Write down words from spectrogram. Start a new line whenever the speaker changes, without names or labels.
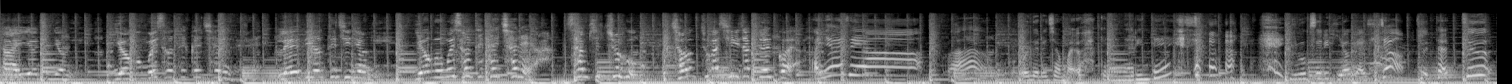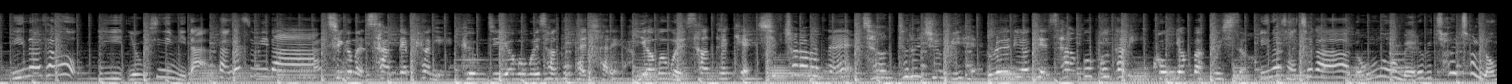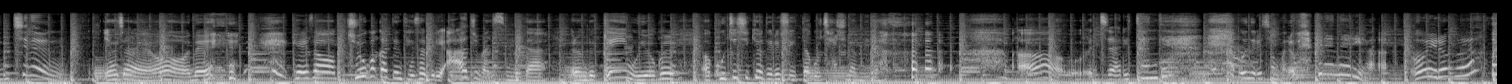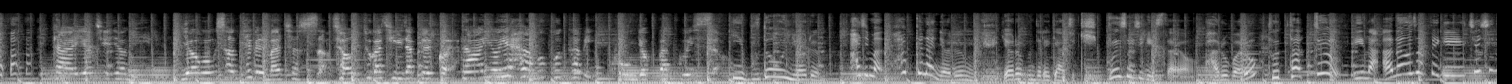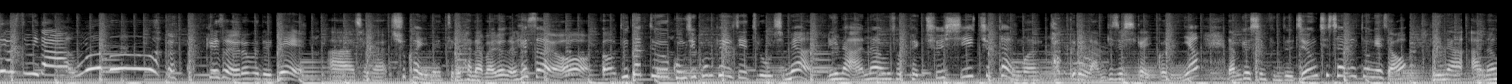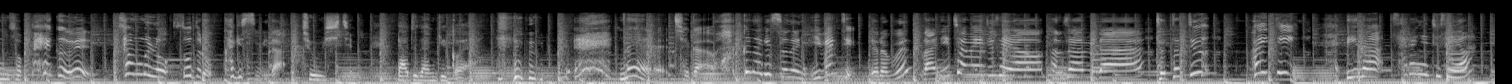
다이어 진영이 영웅을 선택할 차례네. 레디언트 진영이 영웅을 선택할 차례야. 30초 후 전투가 시작될 거야.
안녕하세요. 와우, 오늘은 정말 화끈한 날인데. 이 목소리 기억나시죠? 도타 2 리나 성우 이용신입니다. 반갑습니다.
지금은 상대편이 금지 영웅을 선택할 차례야. 영웅을 선택해. 10초 남았네. 전투를 준비해. 레디언트의 상부 포탑이 공격받고 있어.
리나 자체가 너무너무 매력이 철철 넘치는 여자예요. 네. 그래서 주옥과 같은 대사들이 아주 많습니다. 여러분들 게임 의욕을 어, 고취시켜 드릴 수 있다고 자신합니다. 아우, 짜릿한데? 오늘은 정말 화끈한 날이야. 뭐 이런 거야?
다이어 진영이 영웅 선택을 마쳤어. 전투가 시작될 거야. 다이어의 하부
포탑이 무더운 여름, 하지만 화끈한 여름, 여러분들에게 아주 기쁜 소식이 있어요. 바로바로 도타2 리나 아나운서 팩이 출시되었습니다. 우후! 그래서 여러분들께 아 제가 축하 이벤트를 하나 마련을 했어요. 어, 도타2 공식 홈페이지에 들어오시면 리나 아나운서 팩 출시 축하 응원 댓글을 남겨줄 수가 있거든요. 남겨주신 분들 중 추첨을 통해서 리나 아나운서 팩을 선물로 쏘도록 하겠습니다. 좋으시죠? 나도 남길 거야. 네, 제가 화끈하게 쏘는 이벤트 여러분 많이 참여해주세요. 감사합니다. 도타투 화이팅! 리나 사랑해주세요.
